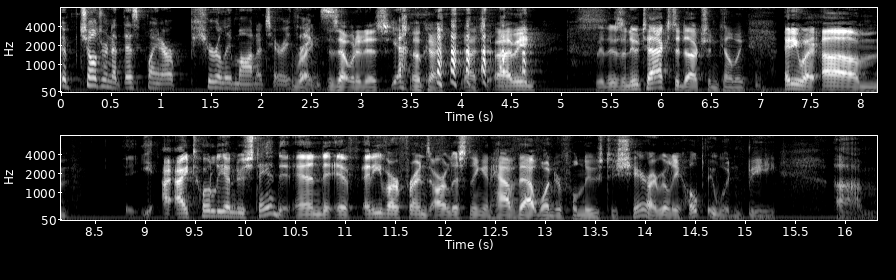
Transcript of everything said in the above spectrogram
Uh, Children at this point are purely monetary things. Right. Is that what it is? Yeah. Okay. Gotcha. I mean, there's a new tax deduction coming. Anyway, um, I, I totally understand it. And if any of our friends are listening and have that wonderful news to share, I really hope they wouldn't be um,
